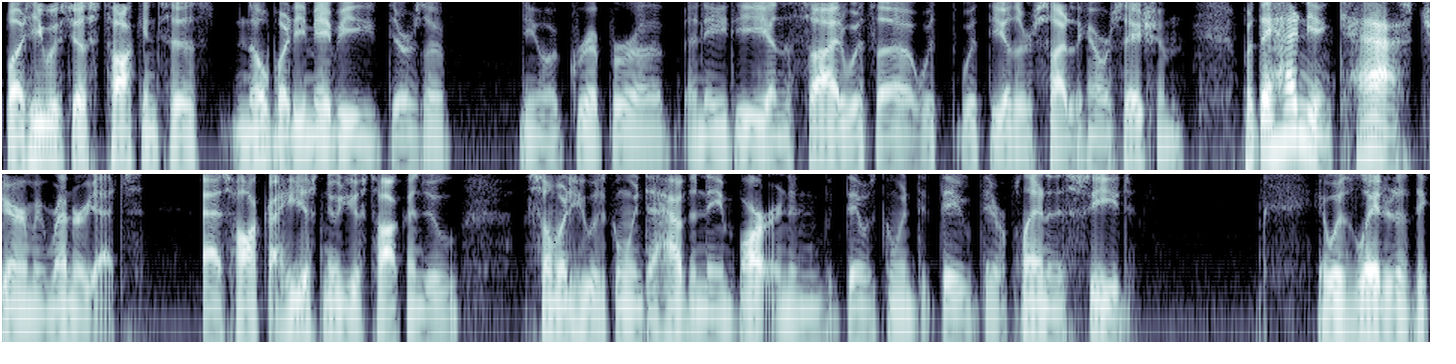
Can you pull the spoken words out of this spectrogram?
but he was just talking to nobody. Maybe there's a you know a grip or a, an AD on the side with uh with with the other side of the conversation, but they hadn't even cast Jeremy Renner yet as Hawkeye. He just knew he was talking to somebody who was going to have the name Barton, and they was going to they they were planting the seed. It was later that they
